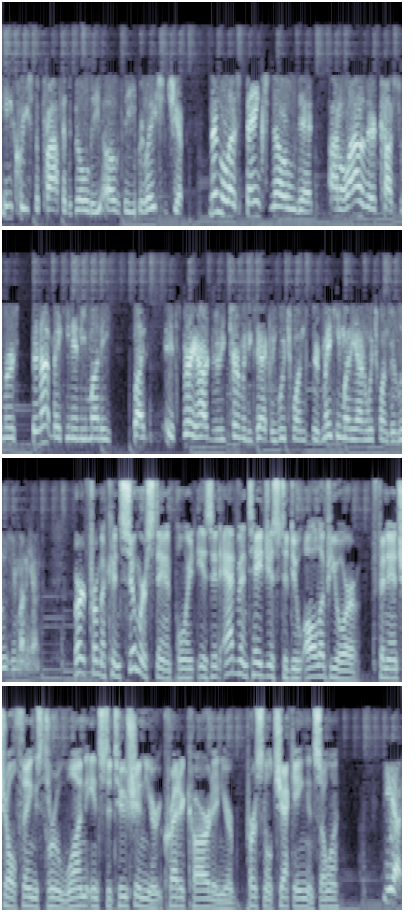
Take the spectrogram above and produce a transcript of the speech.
increase the profitability of the relationship. Nonetheless, banks know that on a lot of their customers, they're not making any money, but it's very hard to determine exactly which ones they're making money on, which ones they're losing money on. Bert, from a consumer standpoint, is it advantageous to do all of your financial things through one institution, your credit card and your personal checking and so on? Yes.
